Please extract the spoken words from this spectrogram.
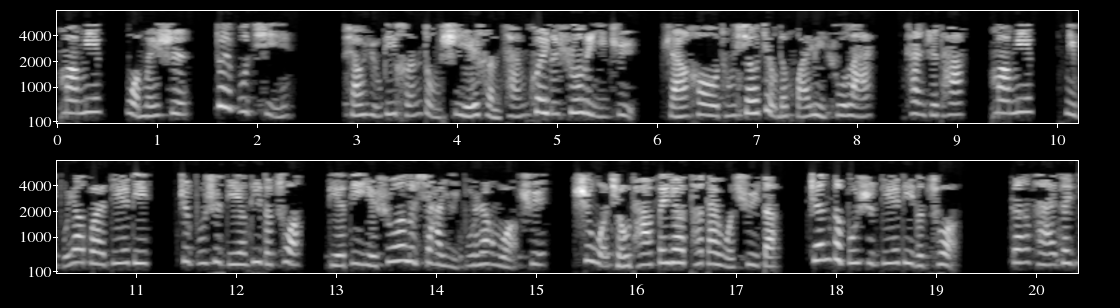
妈咪，我没事，对不起。小雨滴很懂事，也很惭愧的说了一句，然后从小九的怀里出来，看着他，妈咪，你不要怪爹地，这不是爹地的错。爹地也说了，下雨不让我去，是我求他，非要他带我去的，真的不是爹地的错。刚才在急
